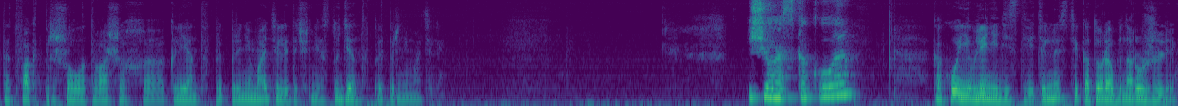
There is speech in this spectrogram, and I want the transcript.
этот факт пришел от ваших э, клиентов-предпринимателей, точнее студентов-предпринимателей? Еще раз, какое? Какое явление действительности, которое обнаружили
